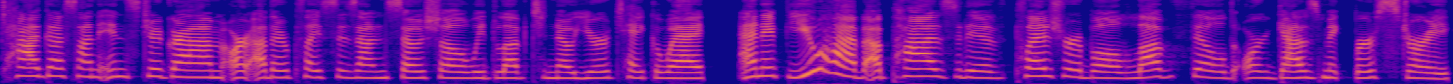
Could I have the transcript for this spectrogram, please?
Tag us on Instagram or other places on social. We'd love to know your takeaway. And if you have a positive, pleasurable, love filled, orgasmic birth story,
